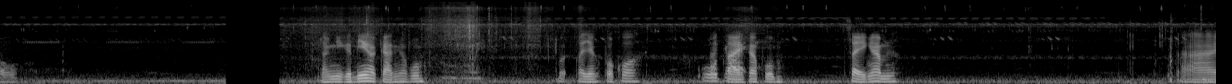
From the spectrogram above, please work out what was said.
เขาหลังนี้ก็มีอาการครับผมบไปยังปอกคอโอ้ตายครับผม ใส่งามเลยตาย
